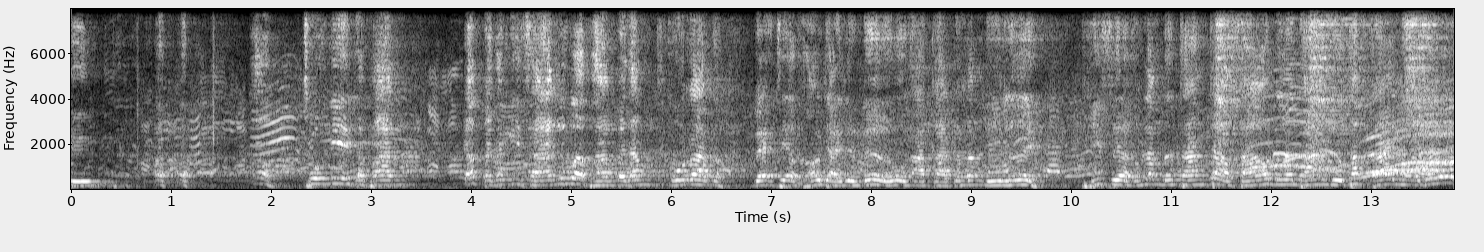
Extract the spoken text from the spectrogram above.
ถึงช่วงนี้ถ้าผ่านกลับไปทางอีสานหรือว่าผ่านไปทางโคราชก็แวะเที่ยวเขาใหญ่เดินเด้อโอ้อากาศกำลังดีเลยผีเสือกำลังเดินทางเจ้าสาวเดินทางอยู่ทักทายหน่อยเด้อ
